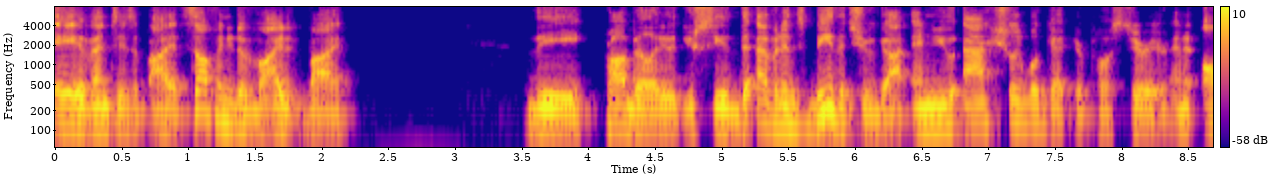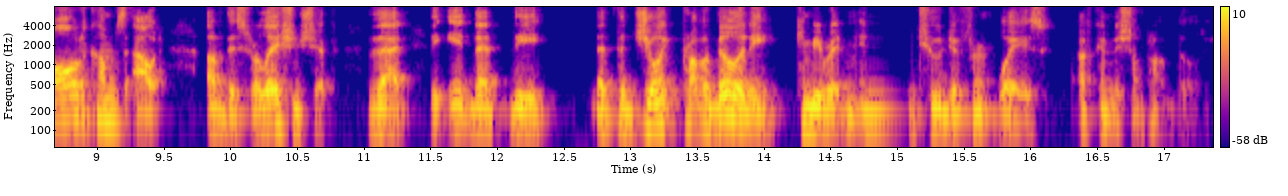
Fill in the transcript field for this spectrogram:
A event is by itself and you divide it by the probability that you see the evidence B that you got and you actually will get your posterior. And it all comes out of this relationship that the, that the that the joint probability can be written in two different ways of conditional probability.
